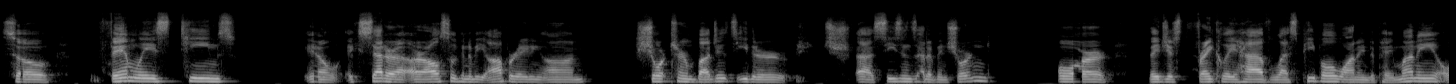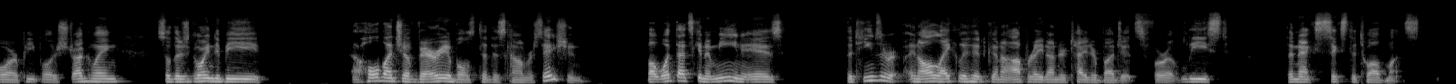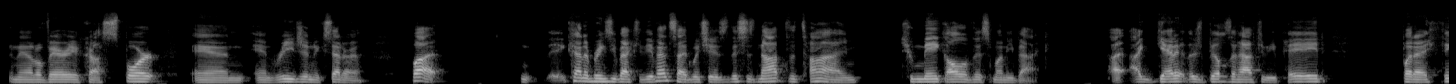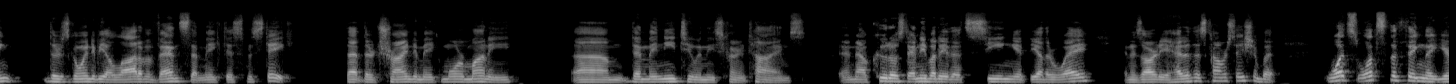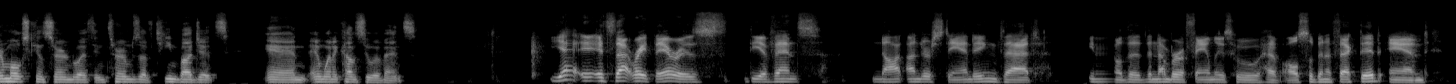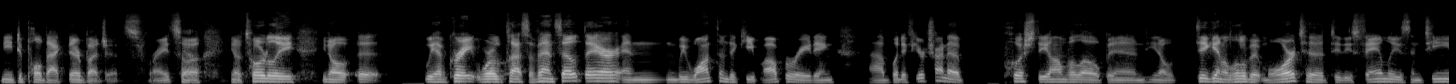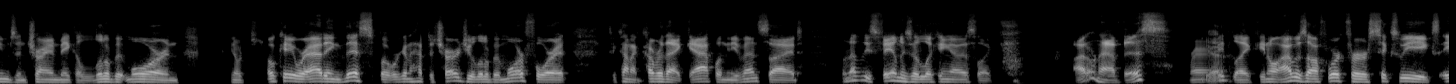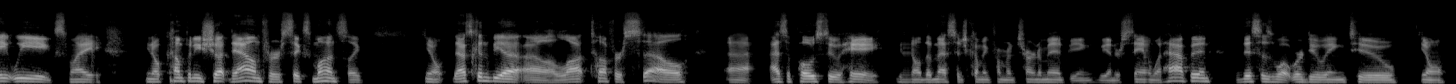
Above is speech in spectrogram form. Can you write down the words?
So families, teams, you know, et cetera, are also going to be operating on short-term budgets, either uh, seasons that have been shortened, or they just frankly have less people wanting to pay money, or people are struggling. So there's going to be a whole bunch of variables to this conversation. But what that's going to mean is the teams are in all likelihood going to operate under tighter budgets for at least the next six to 12 months. And that'll vary across sport and, and region, et cetera. But it kind of brings you back to the event side, which is this is not the time to make all of this money back. I, I get it. There's bills that have to be paid, but I think there's going to be a lot of events that make this mistake that they're trying to make more money um, than they need to in these current times. And now, kudos to anybody that's seeing it the other way and is already ahead of this conversation. But what's what's the thing that you're most concerned with in terms of team budgets and and when it comes to events? Yeah, it's that right there is the events not understanding that you know the the number of families who have also been affected and need to pull back their budgets, right? So, Yeah. you know, totally, you know, uh, we have great world class events out there and we want them to keep operating, uh, but if you're trying to push the envelope and you know dig in a little bit more to to these families and teams and try and make a little bit more and you know okay we're adding this but we're going to have to charge you a little bit more for it to kind of cover that gap on the event side well none of these families are looking at us like i don't have this right Yeah. like you know i was off work for six weeks eight weeks my you know company shut down for six months like you know that's going to be a, a lot tougher sell uh, as opposed to hey you know the message coming from a tournament being we understand what happened. This is what we're doing to you know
